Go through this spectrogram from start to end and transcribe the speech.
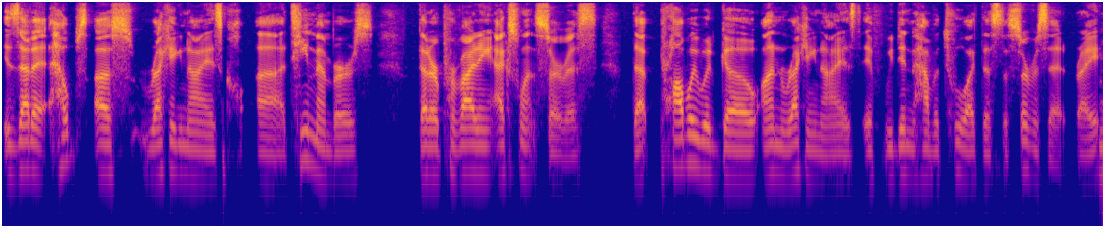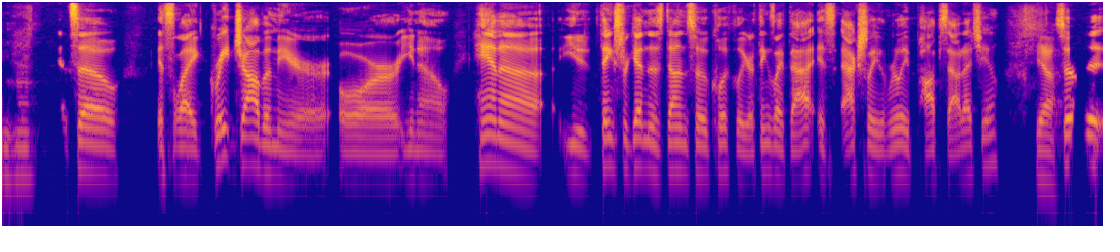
is that it helps us recognize uh, team members that are providing excellent service that probably would go unrecognized if we didn't have a tool like this to service it, right? Mm-hmm. And so it's like, great job, Amir, or you know, Hannah, you thanks for getting this done so quickly, or things like that. It's actually really pops out at you. Yeah. So the,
